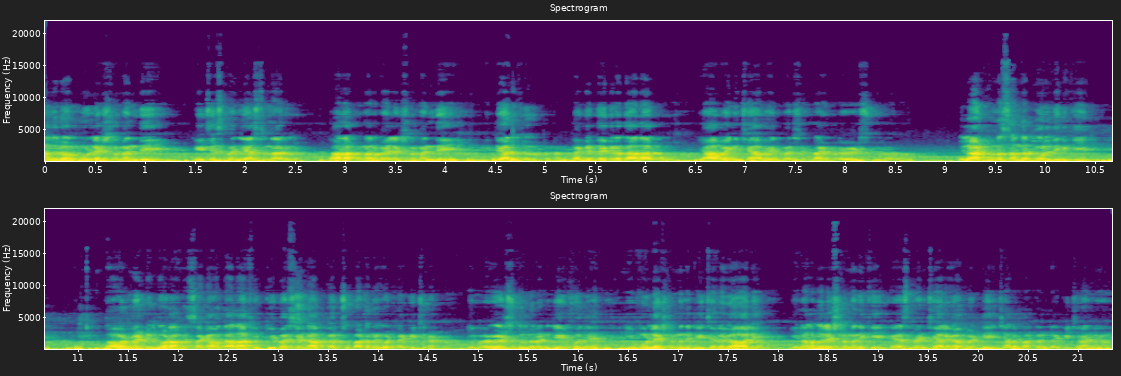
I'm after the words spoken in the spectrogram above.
అందులో మూడు లక్షల మంది టీచర్స్ పనిచేస్తున్నారు. దాదాపు నలభై లక్షల మంది విద్యార్థులు చదువుతున్నారు. దగ్గర దగ్గర దాదాపు యాభై నుంచి యాభై ఐదు పర్సెంట్ దాకా ప్రైవేట్ స్కూల్లో ఇలాంటి ఉన్న సందర్భంలో దీనికి గవర్నమెంట్ కూడా ఒక సగం దాదాపు ఫిఫ్టీ పర్సెంట్ ఆఫ్ ఖర్చు బటన్ కూడా తగ్గించినట్టు. ఈ ప్రైవేట్ స్కూల్లో రన్ చేయకపోతే ఈ మూడు లక్షల మంది టీచర్లు కావాలి ఈ నలభై లక్షల మందికి స్పెండ్ చేయాలి కాబట్టి చాలా బటన్ తగ్గించమని మేము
